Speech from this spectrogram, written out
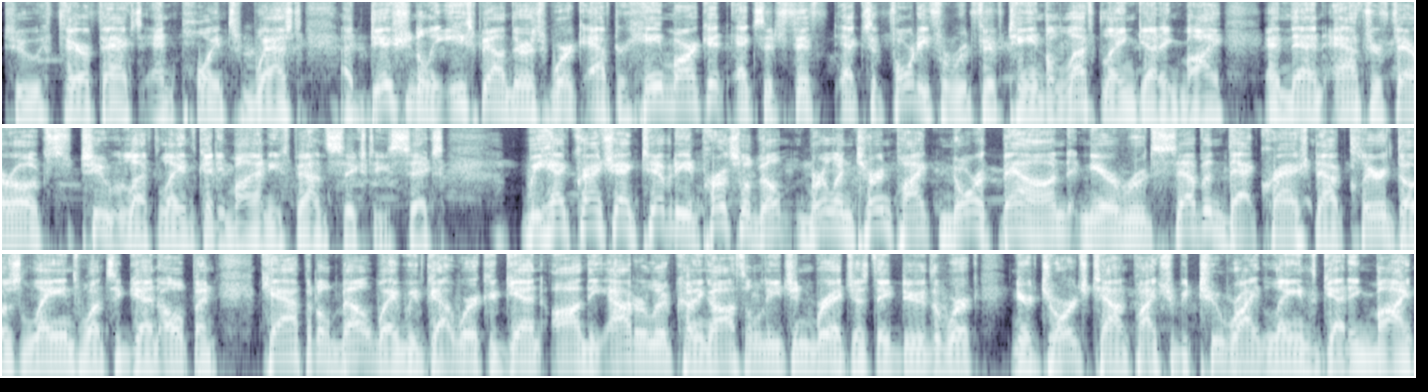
to Fairfax and Points West. Additionally, eastbound there is work after Haymarket, exit 50, exit 40 for Route 15, the left lane getting by, and then after Fair Oaks, two left lanes getting by on eastbound 66. We had crash activity in Purcellville, Berlin Turnpike northbound near Route 7. That crash now cleared. Those lanes once again open. Capital Beltway, we've got work again on the outer loop coming off the Legion Bridge as they do the work near Georgetown Pike. Should be two right lanes getting by.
